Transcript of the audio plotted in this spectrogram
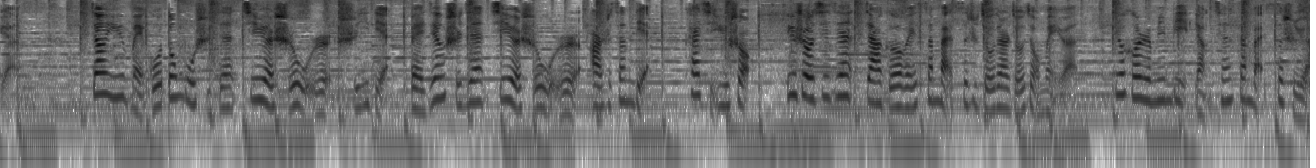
元。将于美国东部时间七月十五日十一点，北京时间七月十五日二十三点开启预售。预售期间价格为三百四十九点九九美元，约合人民币两千三百四十元。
